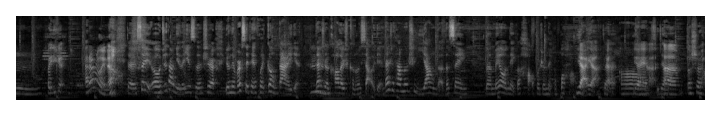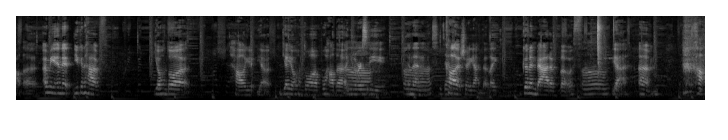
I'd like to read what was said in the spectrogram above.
mm. but you can I don't really know. 对，所以呃我知道你的意思是 university 会更大一点，但是 college 可能小一点，但是他们是一样的，the same，那没有哪个好或者哪个不好。 Yeah, yeah, 对 yeah.，哦 Yeah, yeah. 是这样。 Um, 都是好的。I mean, and it you can have 有很多 好，也也也有很多不好的 university、and then 啊是这样 college 是一样的，like good and bad of both. 嗯， Yeah. Um. 好，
